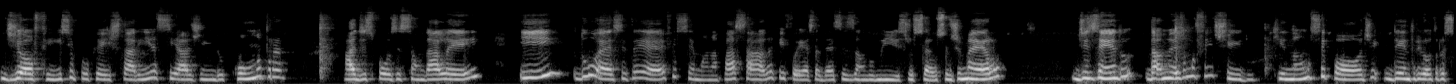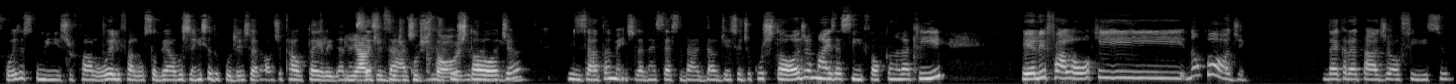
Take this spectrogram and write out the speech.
de ofício, porque estaria se agindo contra a disposição da lei, e do STF, semana passada, que foi essa decisão do ministro Celso de Mello, dizendo, do mesmo sentido, que não se pode, dentre outras coisas que o ministro falou, ele falou sobre a ausência do Poder Geral de cautela e da necessidade de custódia, de custódia né? Exatamente, da necessidade da audiência de custódia, mas assim, focando aqui, ele falou que não pode decretar de ofício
